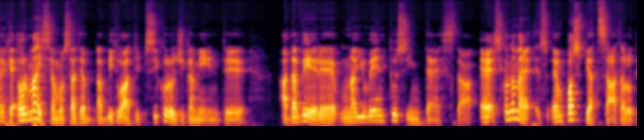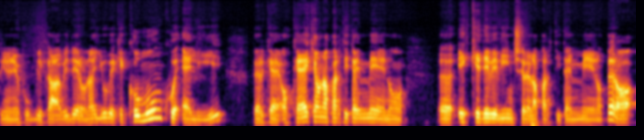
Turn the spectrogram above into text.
Perché ormai siamo stati abituati psicologicamente ad avere una Juventus in testa. E secondo me è un po' spiazzata l'opinione pubblica a vedere una Juve che comunque è lì, perché ok che ha una partita in meno eh, e che deve vincere la partita in meno, però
